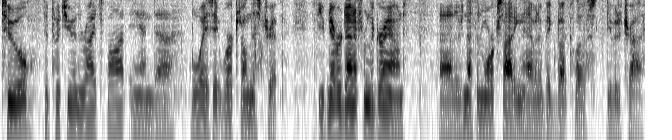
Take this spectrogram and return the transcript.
tool to put you in the right spot and uh, boy has it worked on this trip. If you've never done it from the ground, uh, there's nothing more exciting than having a big buck close. Give it a try.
